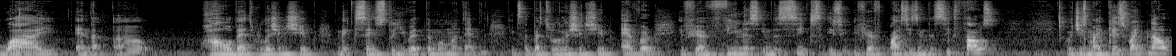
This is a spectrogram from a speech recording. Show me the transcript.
Why and uh, how that relationship makes sense to you at the moment and it's the best relationship ever. If you have venus in the sixth if you have pisces in the sixth house which is my case right now,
